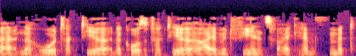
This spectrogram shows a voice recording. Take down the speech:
eine hohe Taktiere, eine große Taktiererei mit vielen Zweikämpfen, mit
